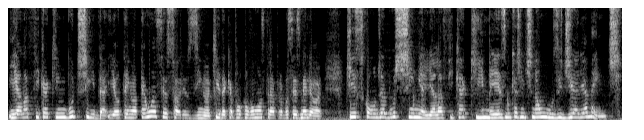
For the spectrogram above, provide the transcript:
E ela fica aqui embutida. E eu tenho até um acessóriozinho aqui, daqui a pouco eu vou mostrar pra vocês melhor, que esconde a buchinha e ela fica aqui mesmo que a gente não use diariamente.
